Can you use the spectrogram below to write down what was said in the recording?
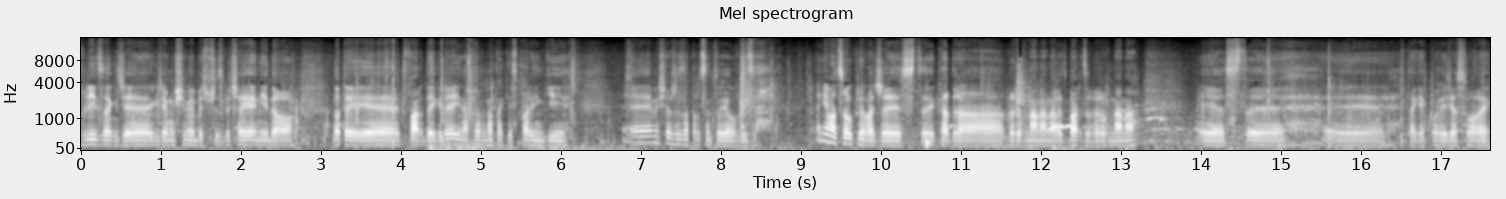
w lidze, gdzie, gdzie musimy być przyzwyczajeni do, do tej e, twardej gry i na pewno takie sparingi myślę, że zaprocentują w lidze. No nie ma co ukrywać, że jest kadra wyrównana, nawet bardzo wyrównana. Jest, tak jak powiedział Słowek,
